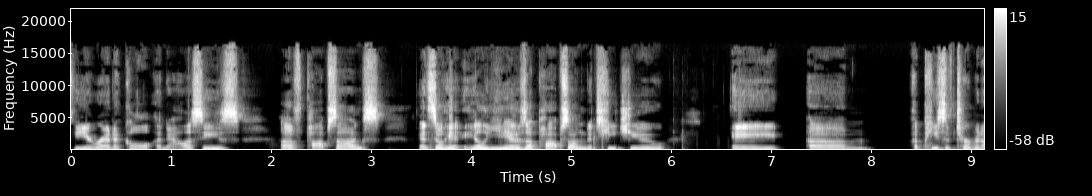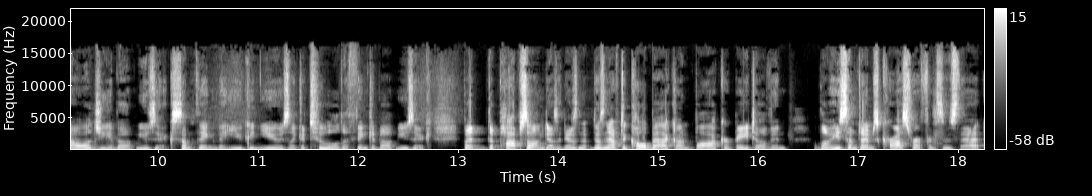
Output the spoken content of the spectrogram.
theoretical analyses of pop songs. And so he, he'll use a pop song to teach you a um a piece of terminology about music, something that you can use like a tool to think about music. But the pop song doesn't. It doesn't doesn't have to call back on Bach or Beethoven, although he sometimes cross references that.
